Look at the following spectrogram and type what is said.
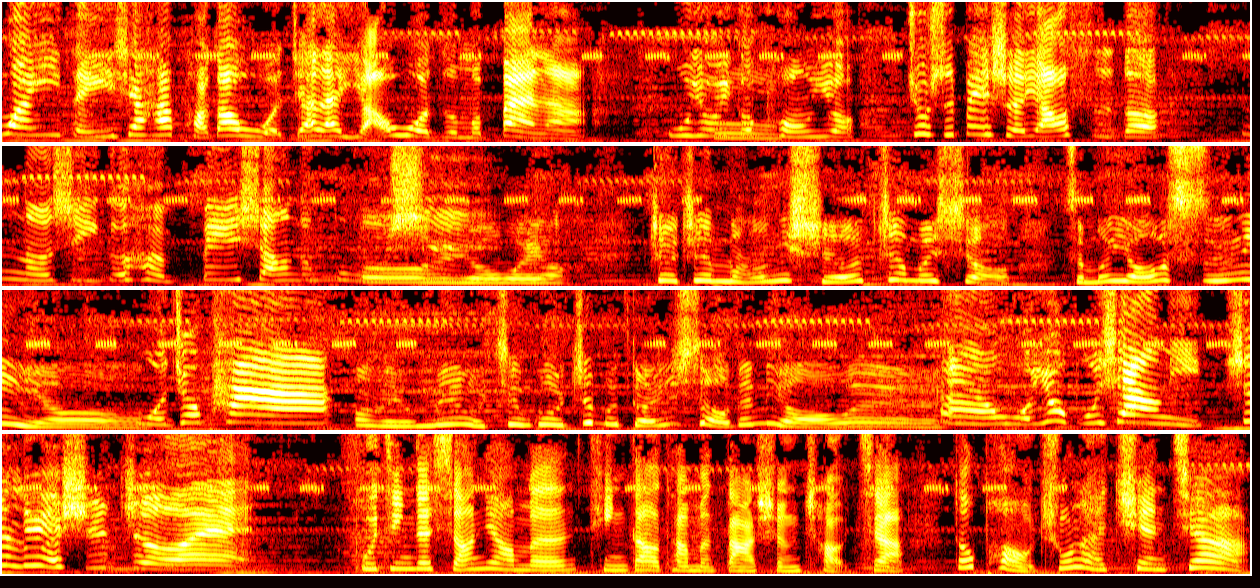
万一等一下它跑到我家来咬我怎么办啊？我有一个朋友，就是被蛇咬死的，那是一个很悲伤的故事。哎呦喂呀！这只盲蛇这么小，怎么咬死你啊？我就怕啊！哎呦，没有见过这么胆小的鸟哎！啊，我又不像你是掠食者哎！附近的小鸟们听到他们大声吵架，都跑出来劝架。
